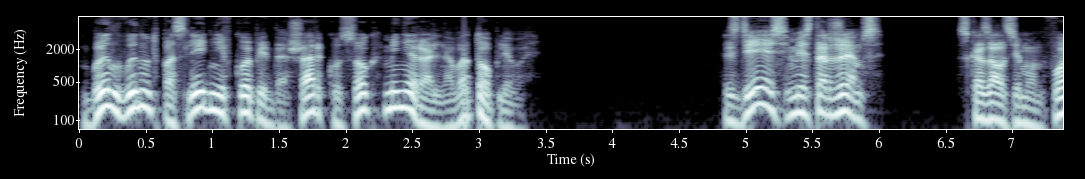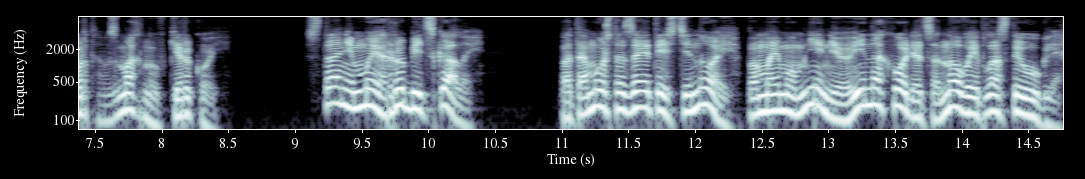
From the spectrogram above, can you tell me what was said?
был вынут последний в копе Дашар кусок минерального топлива. «Здесь, мистер Джемс», — сказал Симон Форд, взмахнув киркой. «Станем мы рубить скалы, потому что за этой стеной, по моему мнению, и находятся новые пласты угля».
